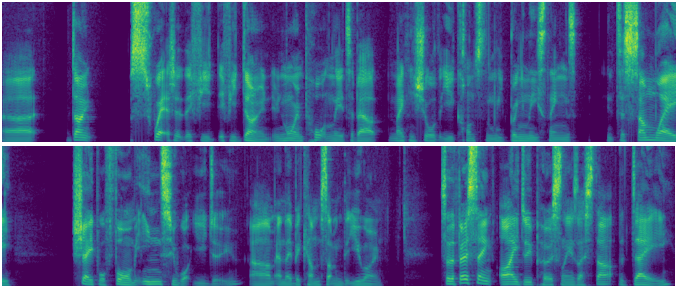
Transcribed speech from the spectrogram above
Uh, don't sweat it if you if you don't. And more importantly, it's about making sure that you constantly bring these things into some way, shape, or form into what you do, um, and they become something that you own. So the first thing I do personally is I start the day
